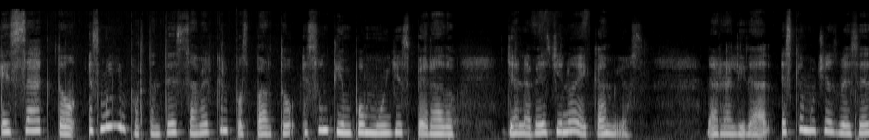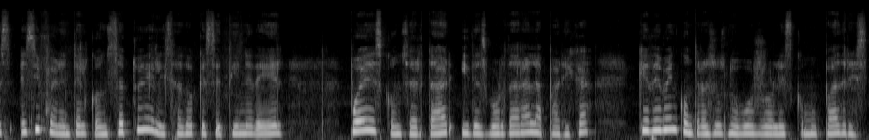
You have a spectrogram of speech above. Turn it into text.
Exacto, es muy importante saber que el posparto es un tiempo muy esperado y a la vez lleno de cambios. La realidad es que muchas veces es diferente el concepto idealizado que se tiene de él. Puede desconcertar y desbordar a la pareja que debe encontrar sus nuevos roles como padres,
